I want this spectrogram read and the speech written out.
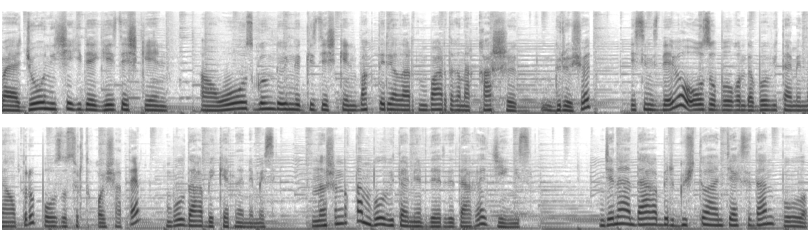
баягы жоон ичегиде кездешкен ооз көңдөйүндө кездешкен бактериялардын баардыгына каршы күрөшөт. Эсиңиздеби оозу болгондо б витаминин алып туруп оозду сүртүп коюшат э? Бул дагы бекеринен эмес. Мына ошондуктан бул витаминдерди дагы жеңиз. Жана дагы бир күчтүү антиоксидант бул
